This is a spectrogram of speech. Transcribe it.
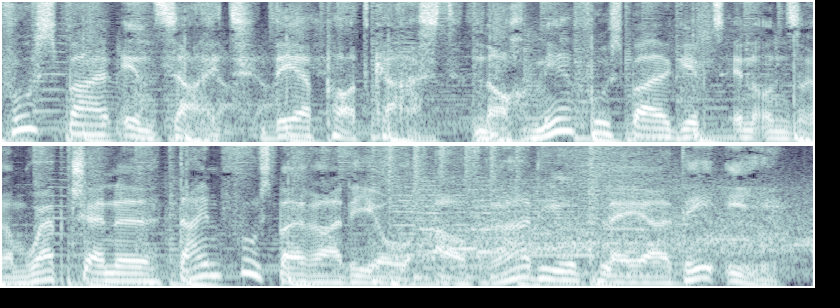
Fußball Inside, der Podcast. Noch mehr Fußball gibt's in unserem Webchannel Dein Fußballradio auf radioplayer.de.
